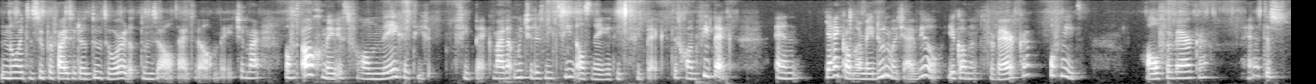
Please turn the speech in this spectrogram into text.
nooit een supervisor dat doet hoor. Dat doen ze altijd wel een beetje. Maar over het algemeen is het vooral negatieve feedback. Maar dat moet je dus niet zien als negatieve feedback. Het is gewoon feedback. En jij kan daarmee doen wat jij wil. Je kan het verwerken of niet. Half verwerken. Hè? Het, is,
